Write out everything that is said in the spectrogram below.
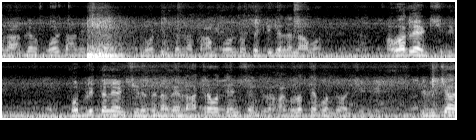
ಅದಾದ್ಮೇಲೆ ಕೋರ್ಟ್ ಆದೇಶ ನೋಟಿಸನ್ನು ಕಾಂಪೌಂಡು ಪೆಟ್ಟಿಗೆಲ್ಲ ನಾವು ಅವಾಗಲೇ ಅಂಟಿಸಿದ್ವಿ ಪಬ್ಲಿಕ್ಕಲ್ಲೇ ಹಂಚಿರೋದು. ನಾವೇನು ರಾತ್ರಿ ಹೊತ್ತು ಅಂಟಿಸಿಲ್ಲ ಹಗಲೊತ್ತೇ ಬಂದು ಹಂಚಿದ್ವಿ. ಈ ವಿಚಾರ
